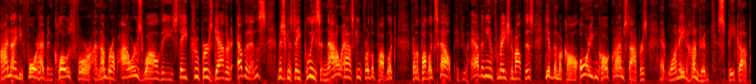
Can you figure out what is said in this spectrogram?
I-94 had been closed for a number of hours while the state troopers gathered evidence. Michigan State Police are now asking for the public for the public's help. If you have any information about this, give them a call, or you can call Crime Stoppers at 1-800-SPEAK UP.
